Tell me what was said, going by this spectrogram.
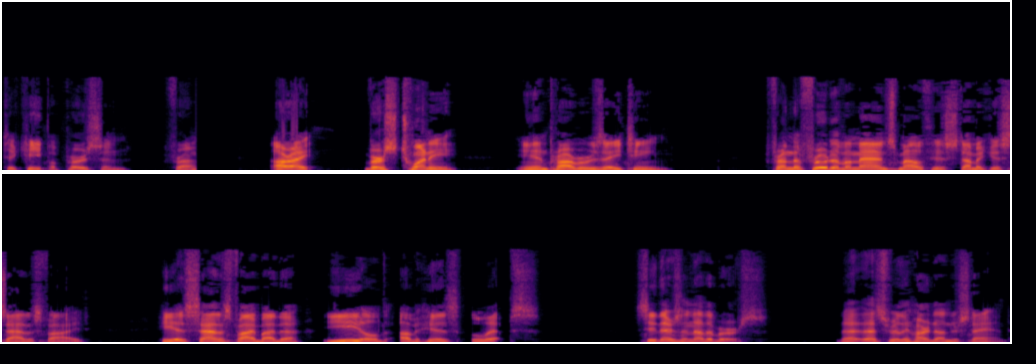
to keep a person from. All right, verse 20 in Proverbs 18. From the fruit of a man's mouth his stomach is satisfied. He is satisfied by the yield of his lips. See, there's another verse. That, that's really hard to understand.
